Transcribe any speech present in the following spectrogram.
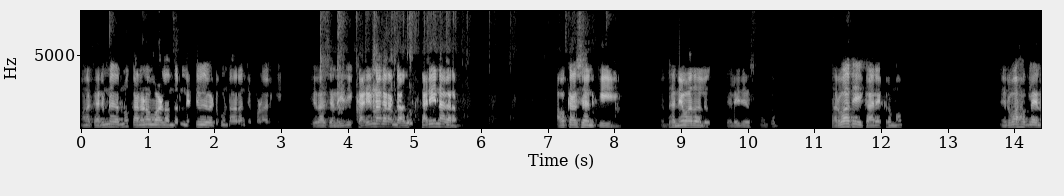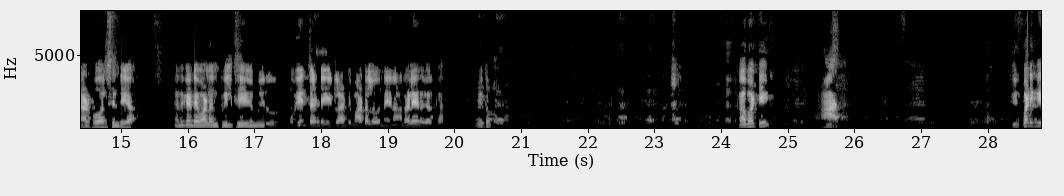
మన కరీంనగర్ను కన్నడం వాళ్ళందరూ నెత్తి మీద పెట్టుకుంటారని చెప్పడానికి ఈ రాశాను ఇది. కరీంనగరం కాదు కరీనగరం. అవకాశానికి ధన్యవాదాలు తెలియజేసుకుంటూ తర్వాత ఈ కార్యక్రమం నిర్వాహకులే నడపవలసిందిగా ఎందుకంటే వాళ్ళని పిలిచి మీరు ముగించండి ఇట్లాంటి మాటలు నేను అనలేను కనుక మీతో కాబట్టి ఇప్పటికీ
